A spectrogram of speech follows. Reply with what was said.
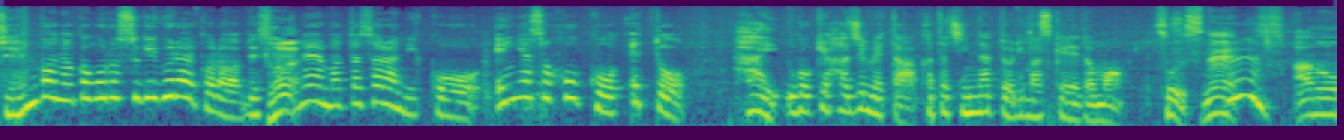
前場中頃過ぎぐらいからですよね、はい、またさらにこう、円安方向へとはい、動き始めた形になっておりますけれども。そうですね。うん、あの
